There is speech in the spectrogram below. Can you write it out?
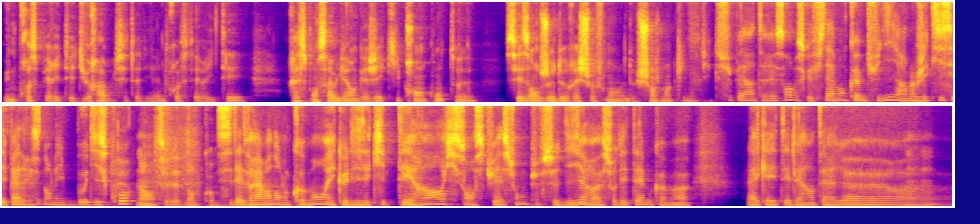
une prospérité durable, c'est-à-dire une prospérité responsable et engagée qui prend en compte ces enjeux de réchauffement et de changement climatique. Super intéressant parce que finalement, comme tu dis, hein, l'objectif c'est pas de rester dans les beaux discours. Non, c'est d'être dans le comment. C'est d'être vraiment dans le comment et que les équipes terrain qui sont en situation peuvent se dire sur des thèmes comme la qualité de l'air intérieur, mhm.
